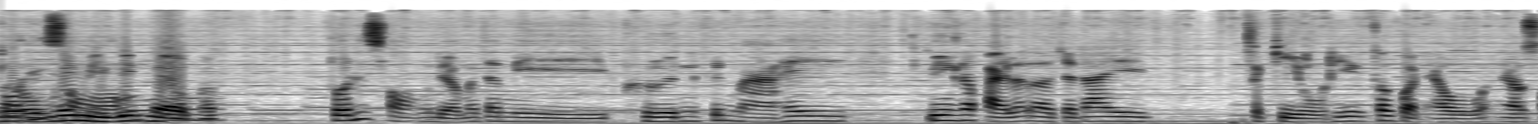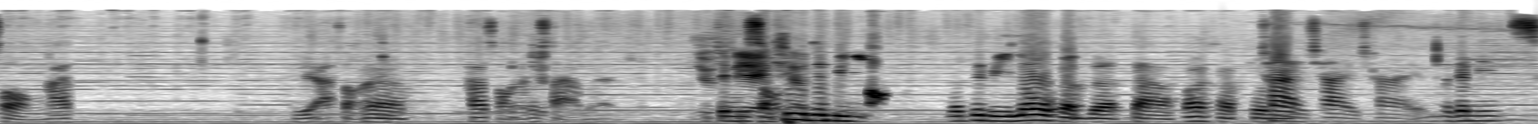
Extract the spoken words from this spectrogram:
ตัวที่สไม่องมีวิกเมลครับตัวที่สองเดี๋ยวมันจะมีพื้นขึ้นมาให้วิ่งเข้าไปแล้วเราจะได้สกิลที่ก็กด L L สองครับ หรือ R สองอ่า R สอง R สามอะอยู่ จะมีสองที่มันจะมีมันจะมีโล่กับดาบว่าครับใช่ใช่ใช่มันจะมีส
